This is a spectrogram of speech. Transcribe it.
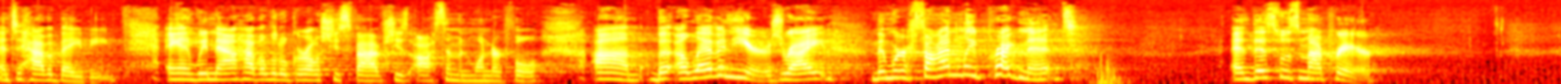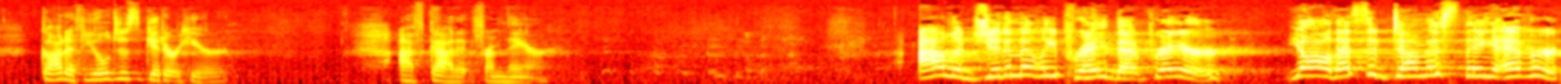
and to have a baby. And we now have a little girl. She's five. She's awesome and wonderful. Um, but 11 years, right? Then we're finally pregnant. And this was my prayer God, if you'll just get her here, I've got it from there. I legitimately prayed that prayer. Y'all, that's the dumbest thing ever.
